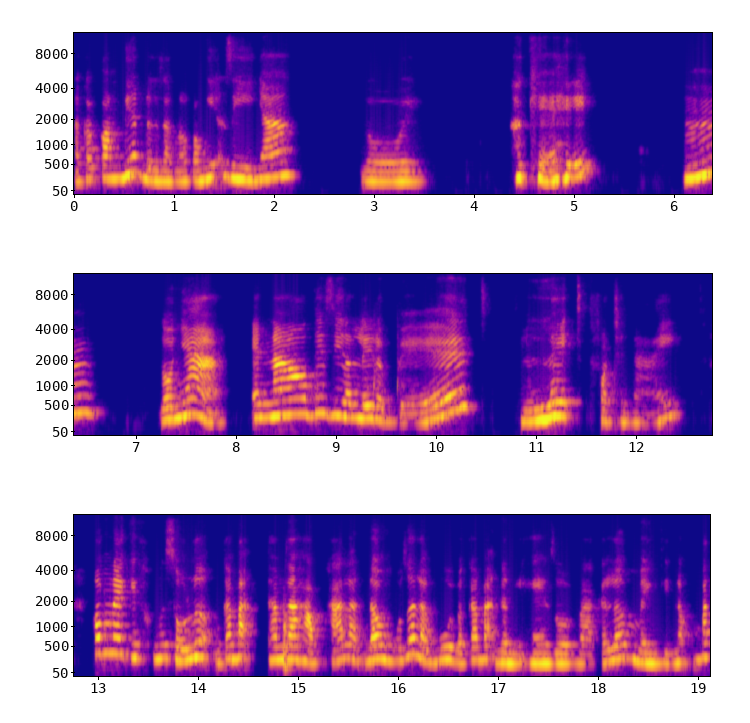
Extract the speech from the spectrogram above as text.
là các con biết được rằng nó có nghĩa gì nhá. Rồi. Ok. Ừ. rồi nha and now this is a little bit late for tonight. Hôm nay cái số lượng các bạn tham gia học khá là đông, cũng rất là vui và các bạn gần nghỉ hè rồi và cái lớp mình thì nó cũng bắt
